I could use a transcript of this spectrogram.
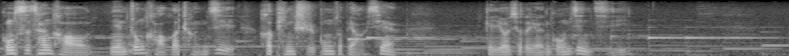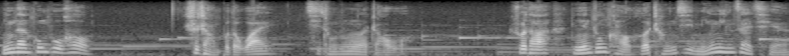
公司参考年终考核成绩和平时工作表现，给优秀的员工晋级。名单公布后，市场部的 Y 气冲冲的找我，说他年终考核成绩明明在前，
